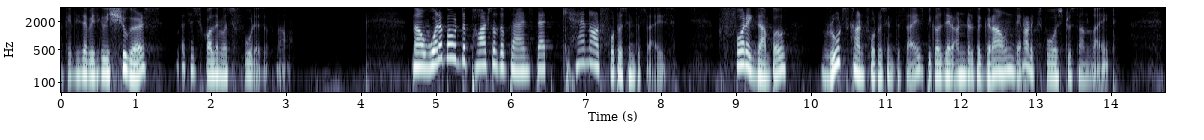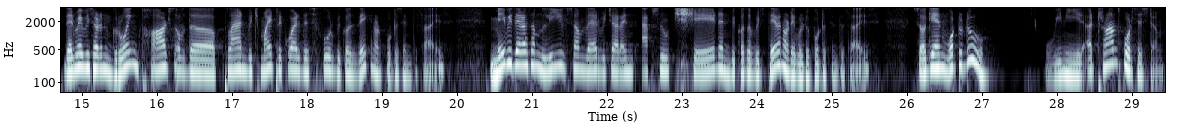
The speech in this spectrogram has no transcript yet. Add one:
Okay, these are basically sugars. Let's just call them as food as of now. Now, what about the parts of the plants that cannot photosynthesize? For example, roots can't photosynthesize because they're under the ground, they're not exposed to sunlight. There may be certain growing parts of the plant which might require this food because they cannot photosynthesize. Maybe there are some leaves somewhere which are in absolute shade and because of which they are not able to photosynthesize. So again, what to do? We need a transport system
